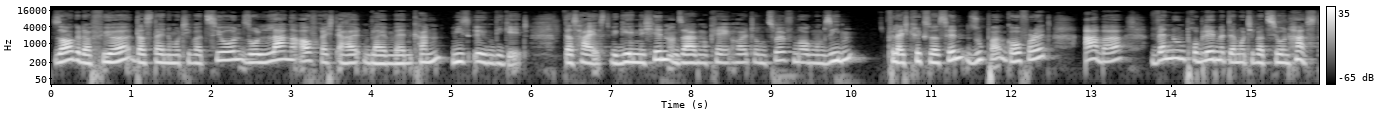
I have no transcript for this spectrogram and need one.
sorge dafür, dass deine Motivation so lange aufrechterhalten bleiben werden kann, wie es irgendwie geht. Das heißt, wir gehen nicht hin und sagen, okay, heute um zwölf, morgen um sieben. Vielleicht kriegst du das hin. Super, go for it. Aber wenn du ein Problem mit der Motivation hast,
